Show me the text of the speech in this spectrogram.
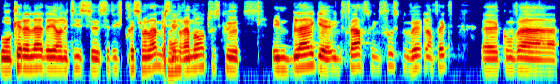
ou en Canada d'ailleurs on utilise cette expression-là, mais c'est vraiment tout ce que une blague, une farce ou une fausse nouvelle en fait euh, qu'on va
